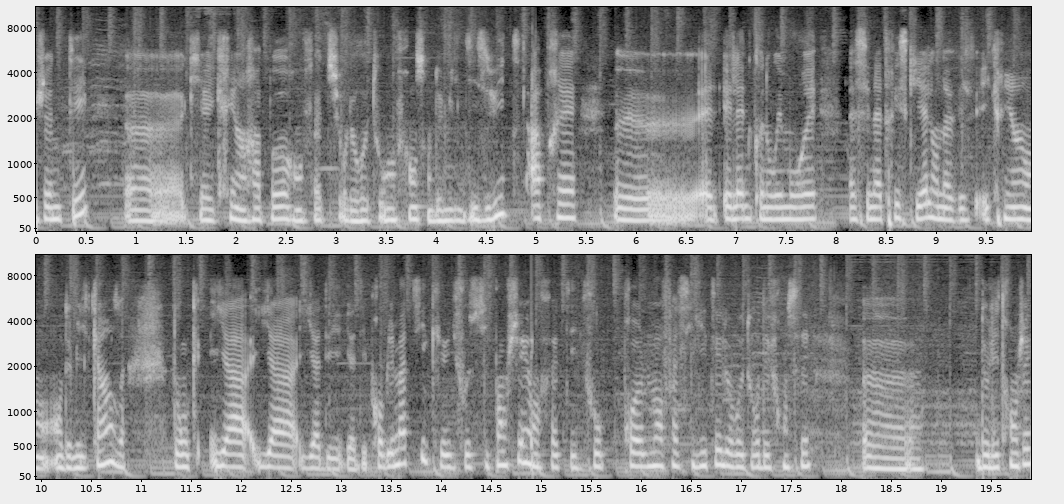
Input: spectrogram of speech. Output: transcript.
Jeuneté, euh, qui a écrit un rapport en fait sur le retour en France en 2018. Après, euh, Hélène Conway-Mouret, la sénatrice, qui elle en avait écrit un en, 2015. Donc il y a, y, a, y, a y a, des problématiques. Il faut s'y pencher en fait. Il faut probablement faciliter le retour des Français euh, de l'étranger.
